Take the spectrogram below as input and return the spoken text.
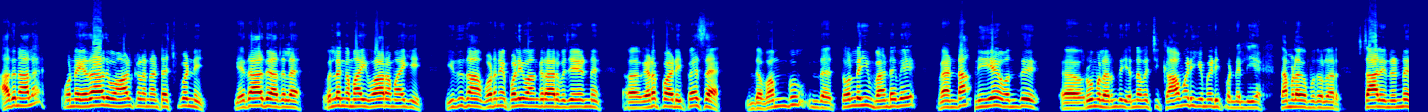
அதனால உன்னை ஏதாவது உன் ஆட்களை நான் டச் பண்ணி ஏதாவது அதில் வில்லங்கமாகி ஓரமாகி இதுதான் உடனே பழி வாங்குறாரு விஜயன்னு எடப்பாடி பேச இந்த வம்பும் இந்த தொல்லையும் வேண்டவே வேண்டாம். நீயே வந்து ரூம்ல இருந்து என்னை வச்சு காமெடி கிமெடி பண்ணலையே தமிழக முதல்வர் ஸ்டாலின்னு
